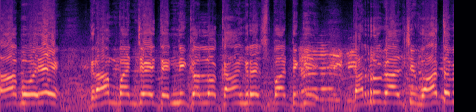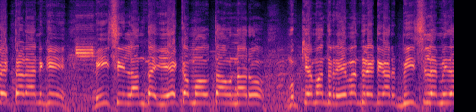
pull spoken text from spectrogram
రాబోయే గ్రామ పంచాయతీ ఎన్నికల్లో కాంగ్రెస్ పార్టీకి కర్రు కాల్చి వాత పెట్టడానికి బీసీలంతా ఏకమవుతా ఉన్నారు. ముఖ్యమంత్రి రేవంత్ రెడ్డి గారు బీసీల మీద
